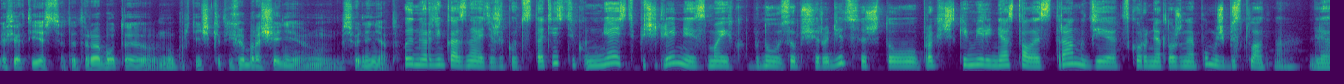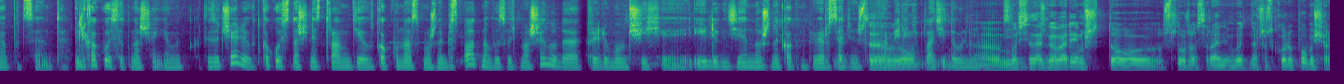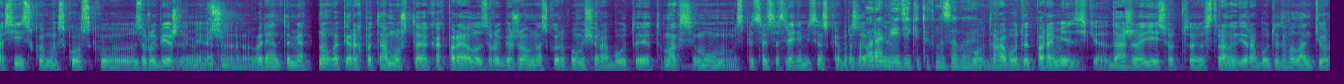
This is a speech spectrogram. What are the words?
эффект есть от этой работы. Ну, практически таких обращений ну, сегодня нет. Вы наверняка знаете же какую-то статистику. У меня есть впечатление из моих, как бы, ну, из общей эрудиции, что практически в мире не осталось стран, где скорая неотложная помощь бесплатна для пациента. Или какое соотношение? Вы как-то изучали, вот какое соотношение стран, где, вот как у нас, можно бесплатно вызвать машину да, при любом чихе, или где нужно, как, например, в Соединенных Штатах Америки, ну, платить довольно э, Мы всегда говорим, что сложно сравнивать нашу скорую помощь, российскую, московскую, зарубежными Почему? Э, вариантами. Ну, во-первых, потому что, как правило, за рубежом на скорой помощи работает максимум специалист со средним медицинское образование. Парамедики, так называемые. Вот, работают парамедики. Даже есть вот э, страны, где работают волонтеры,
